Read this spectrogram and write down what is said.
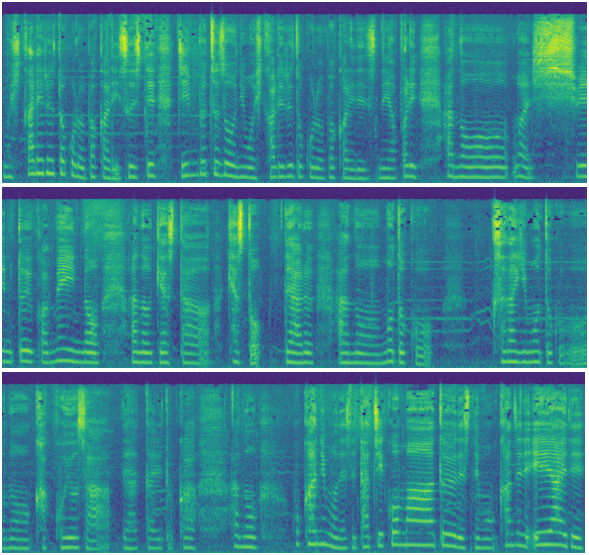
もう惹かれるところばかりそして人物像にも惹かれるところばかりですね。やっぱりあのまあ主演というかメインのあのキャスターキャストであるあの元子草薙素子のかっこよさであったりとかあの他にもですね、立ちコマというですね、もう完全に AI で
